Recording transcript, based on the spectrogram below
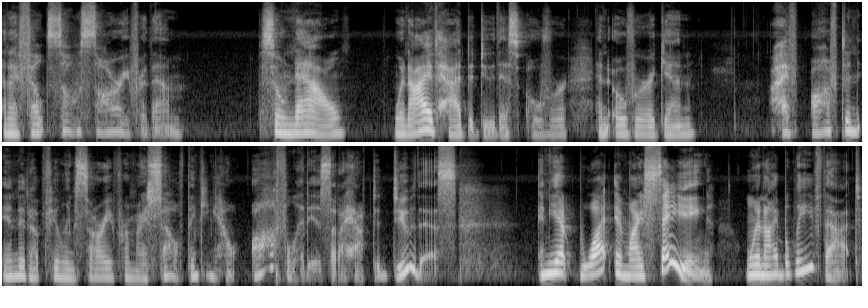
And I felt so sorry for them. So now, when I've had to do this over and over again, I've often ended up feeling sorry for myself, thinking how awful it is that I have to do this. And yet, what am I saying when I believe that?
